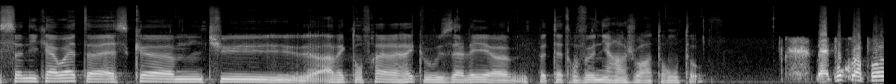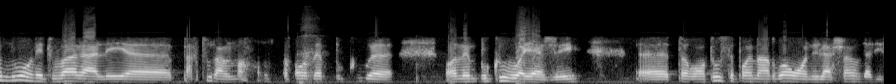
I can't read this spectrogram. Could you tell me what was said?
Sonny Cowett, est-ce que tu avec ton frère Eric vous allez peut-être venir un jour à Toronto? Ben pourquoi pas? Nous, on est ouvert à aller partout dans le monde. on aime beaucoup, on aime beaucoup voyager. Euh, Toronto, c'est pas un endroit où on a eu la chance d'aller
